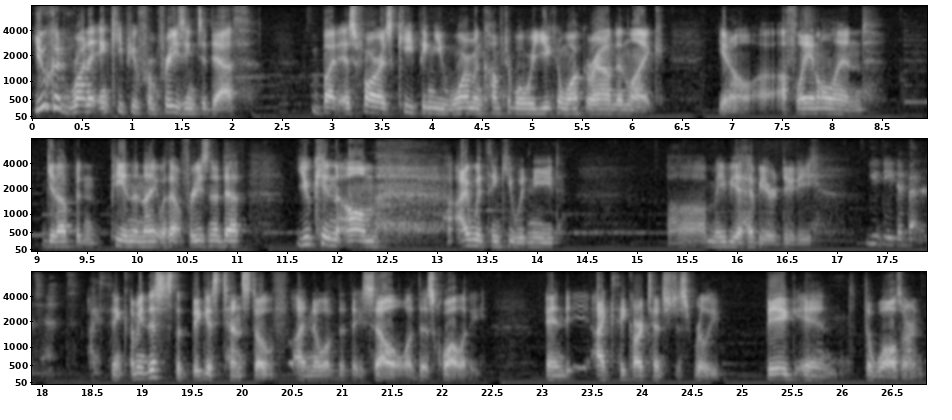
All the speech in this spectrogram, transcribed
you could run it and keep you from freezing to death. But as far as keeping you warm and comfortable where you can walk around in like, you know, a flannel and get up and pee in the night without freezing to death, you can um I would think you would need uh, maybe a heavier duty you need a better tent. I think. I mean, this is the biggest tent stove I know of that they sell of this quality, and I think our tent's just really big, and the walls aren't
